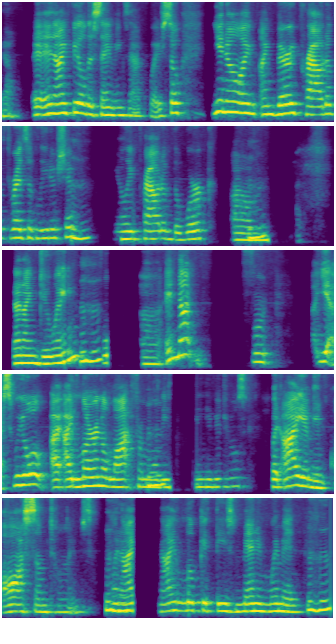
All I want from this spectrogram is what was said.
Yeah. And I feel the same exact way. So, you know, I'm I'm very proud of Threads of Leadership. Mhm. Really proud of the work um, that I'm doing. Mhm. For, uh, and not for yes, we all I, I learn a lot from all Mhm. these individuals, but I am in awe sometimes when Mhm. I when I look at these men and women Mm-hmm.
